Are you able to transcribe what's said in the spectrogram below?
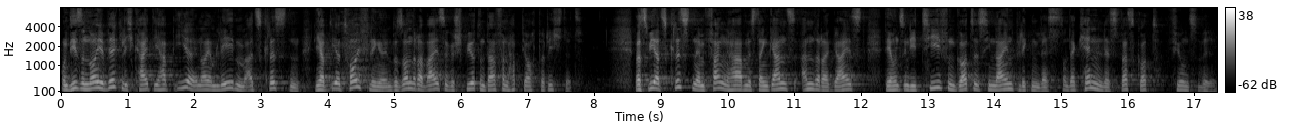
Und diese neue Wirklichkeit, die habt ihr in eurem Leben als Christen, die habt ihr Täuflinge in besonderer Weise gespürt und davon habt ihr auch berichtet. Was wir als Christen empfangen haben, ist ein ganz anderer Geist, der uns in die Tiefen Gottes hineinblicken lässt und erkennen lässt, was Gott für uns will.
